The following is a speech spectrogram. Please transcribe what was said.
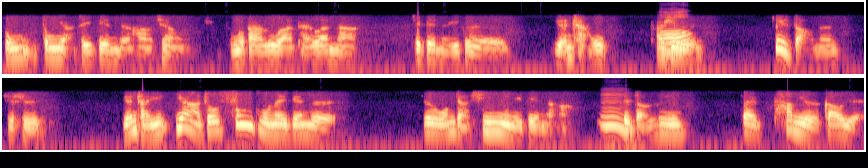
东东亚这边的哈，像。中国大陆啊，台湾呐，这边的一个原产物，它是最早呢，就是原产于亚洲中部那边的，就是我们讲西域那边的哈。嗯。最早是在帕米尔高原，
